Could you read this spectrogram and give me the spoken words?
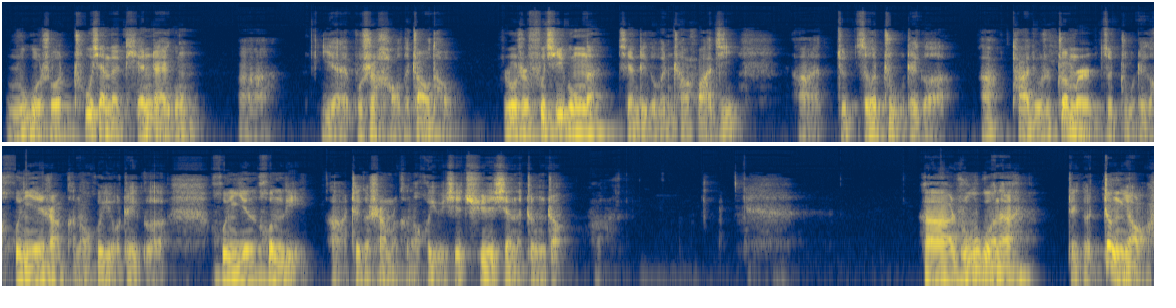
如果说出现在田宅宫啊，也不是好的兆头。若是夫妻宫呢，见这个文昌画忌啊，就则主这个啊，他就是专门就主这个婚姻上可能会有这个婚姻婚礼。啊，这个上面可能会有一些缺陷的征兆啊啊！如果呢，这个正要啊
